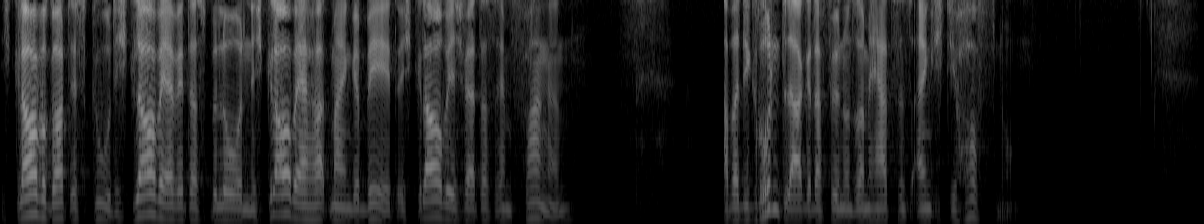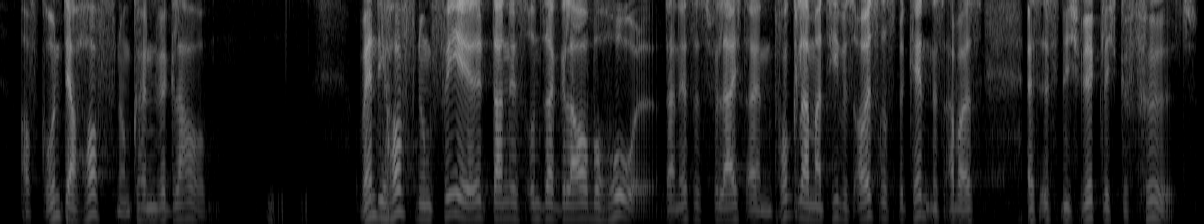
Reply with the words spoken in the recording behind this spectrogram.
Ich glaube, Gott ist gut. Ich glaube, er wird das belohnen. Ich glaube, er hört mein Gebet. Ich glaube, ich werde das empfangen. Aber die Grundlage dafür in unserem Herzen ist eigentlich die Hoffnung. Aufgrund der Hoffnung können wir glauben. Wenn die Hoffnung fehlt, dann ist unser Glaube hohl. Dann ist es vielleicht ein proklamatives äußeres Bekenntnis, aber es, es ist nicht wirklich gefüllt.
